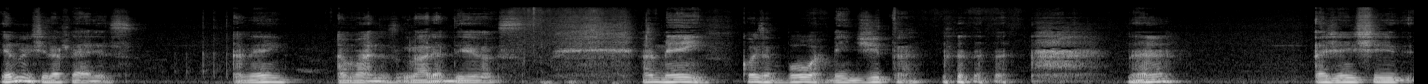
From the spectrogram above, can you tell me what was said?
Eu não tiro férias. Amém? Amados, glória a Deus. Amém. Coisa boa, bendita. né? A gente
